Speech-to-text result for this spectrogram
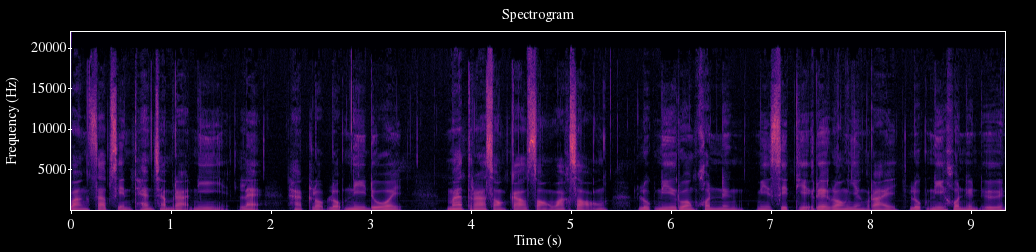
วางทรัพย์สินแทนชำระหนี้ และหักลบลบหนี้ด้วย มาตรา 292 วรรคสองลูกหนี้ร่วมคนหนึ่งมีสิทธิเรียกร้องอย่างไร ลูกหนี้คนอื่น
